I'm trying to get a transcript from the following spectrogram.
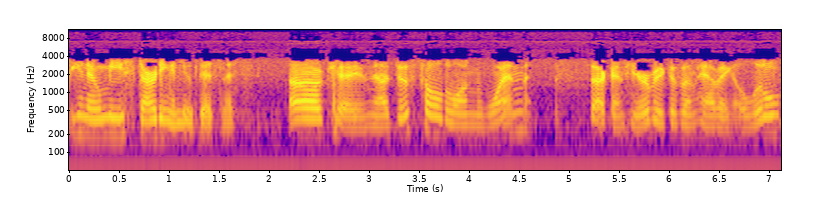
you know me starting a new business? Okay. Now just hold on one second here because I'm having a little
